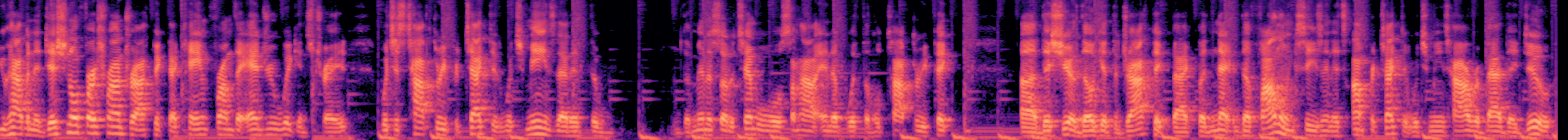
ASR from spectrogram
you have an additional first round draft pick that came from the Andrew Wiggins trade, which is top three protected, which means that if the the Minnesota Timberwolves somehow end up with the top three pick uh, this year, they'll get the draft pick back. But ne- the following season, it's unprotected, which means however bad they do,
